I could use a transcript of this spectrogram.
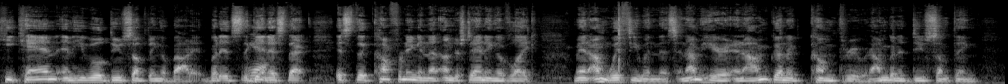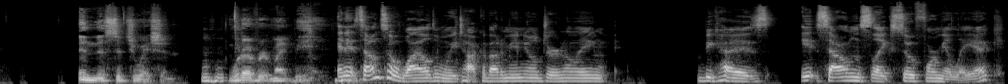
He can and He will do something about it. But it's again, Yeah. it's that it's the comforting and that understanding of like man, I'm with you in this and I'm here and I'm going to come through and I'm going to do something in this situation, mm-hmm. whatever it might be. And it sounds so wild when we talk about Immanuel journaling because it sounds like so formulaic,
